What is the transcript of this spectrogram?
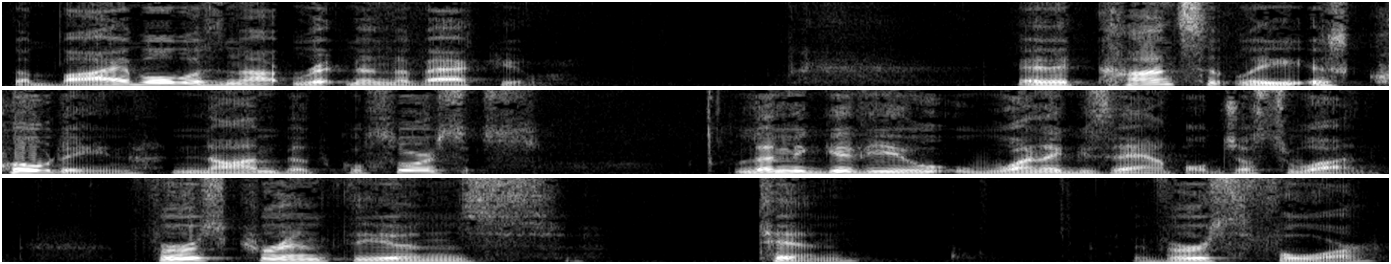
The Bible was not written in a vacuum. And it constantly is quoting non-biblical sources. Let me give you one example, just one. 1 Corinthians 10, verse 4.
